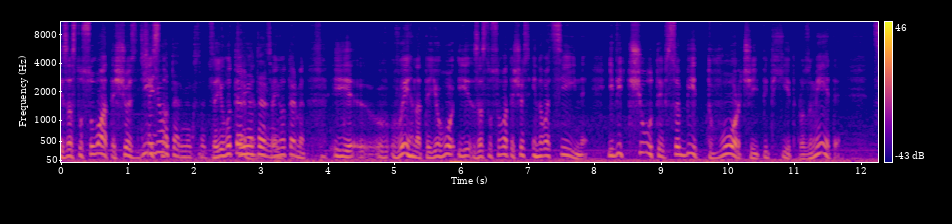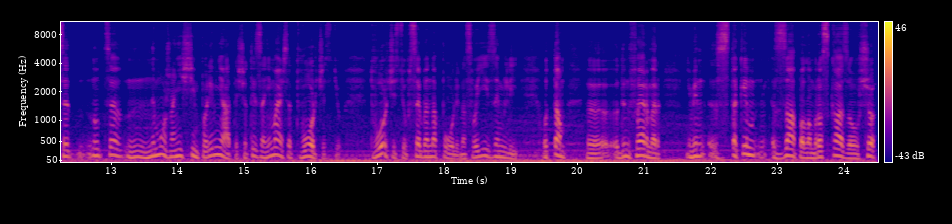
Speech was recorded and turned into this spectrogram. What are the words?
і застосувати щось Це дійсно. його термін, кстати. Це його Це термін. його термін. Це його термін. І е, вигнати його і застосувати щось інноваційне, і відчути в собі творчий підхід. Розумієте? Це, ну, це не можна ні з чим порівняти, що ти займаєшся творчістю, творчістю в себе на полі, на своїй землі. От там е, один фермер, він з таким запалом розказував, що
